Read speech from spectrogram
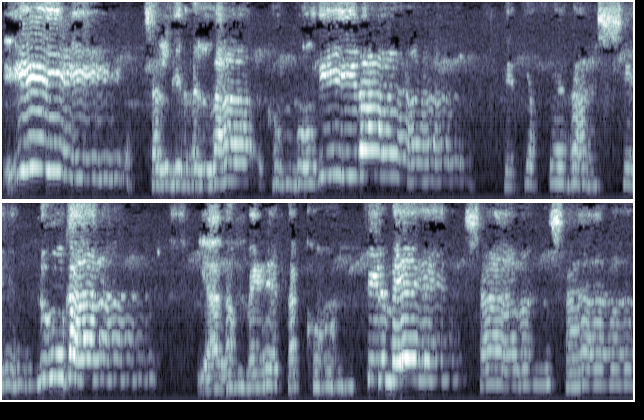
y salir de la comodidad que te aferra ese lugar y a la meta con firmeza avanzar.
